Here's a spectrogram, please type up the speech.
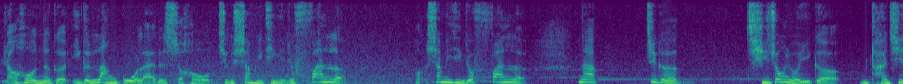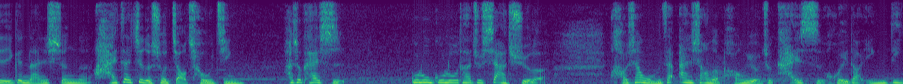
然后那个一个浪过来的时候，这个橡皮艇也就翻了。橡皮艇就翻了。那这个其中有一个我们团契的一个男生呢，还在这个时候脚抽筋，他就开始咕噜咕噜，他就下去了。好像我们在岸上的朋友就开始回到营地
